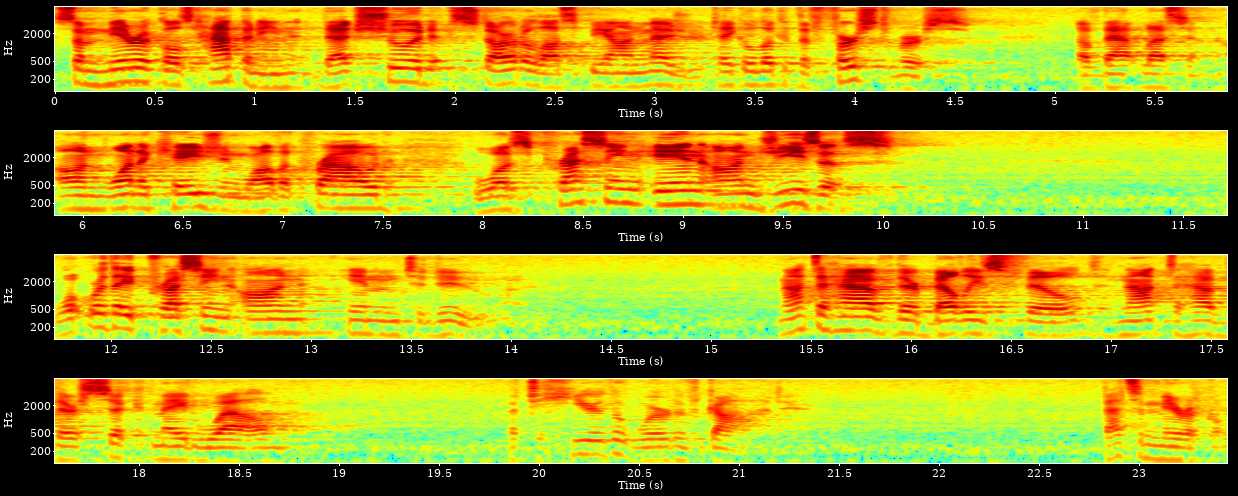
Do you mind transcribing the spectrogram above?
some miracles happening that should startle us beyond measure. Take a look at the first verse of that lesson. On one occasion, while the crowd was pressing in on Jesus, what were they pressing on him to do? Not to have their bellies filled, not to have their sick made well, but to hear the word of God. That's a miracle.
